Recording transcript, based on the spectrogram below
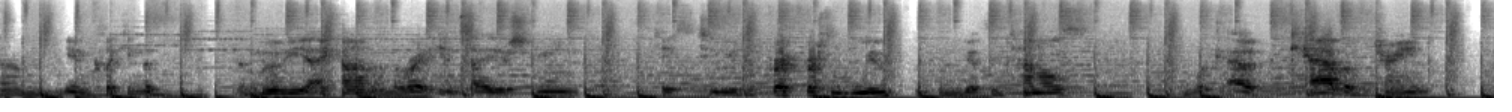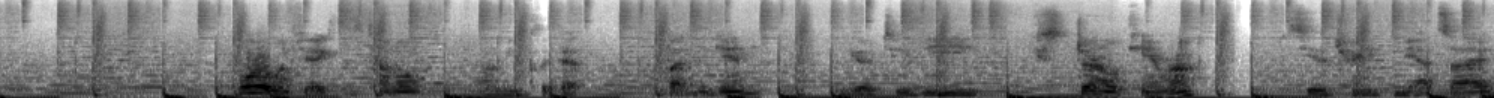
Um, again, clicking the, the movie icon on the right hand side of your screen takes to the first person view. You can go through tunnels, and look out the cab of the train, or once you exit this tunnel, um, you click that button again and go to the external camera to see the train from the outside.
